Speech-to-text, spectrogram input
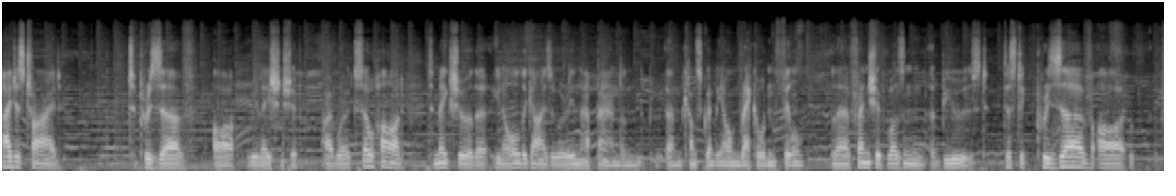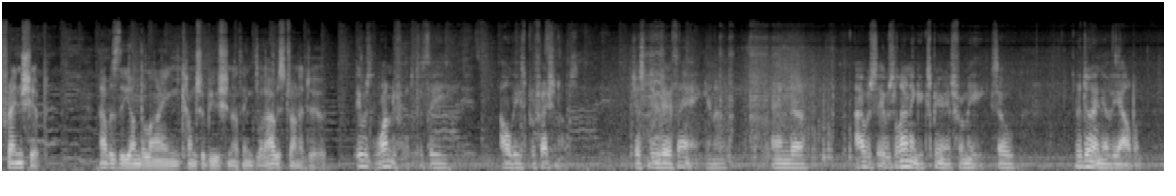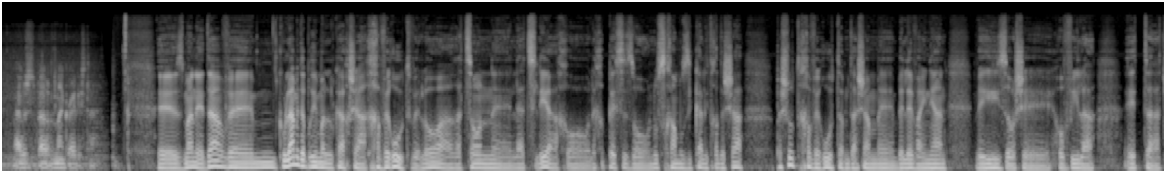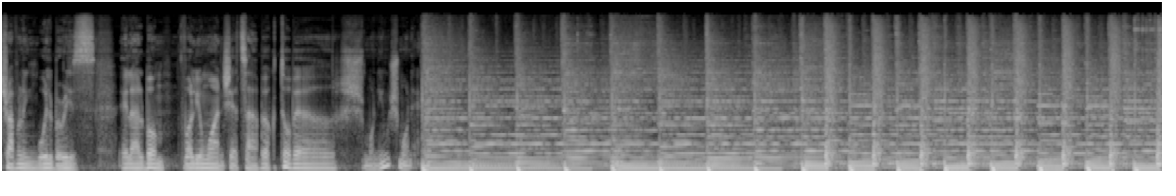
I just tried to preserve our relationship. I worked so hard to make sure that you know all the guys who were in that band and and consequently on record and film, their friendship wasn't abused. Just to preserve our friendship. That was the underlying contribution, I think, what I was trying to do. It was wonderful to see all these professionals just do their thing, you know. And uh, I was it was a learning experience for me. So the doing of the album, אה, זמן נהדר, וכולם מדברים על כך שהחברות ולא הרצון אה, להצליח או לחפש איזו נוסחה מוזיקלית חדשה, פשוט חברות עמדה שם אה, בלב העניין, והיא זו שהובילה את ה-Traveling Wilburys אל האלבום, ווליום 1, שיצא באוקטובר 88.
